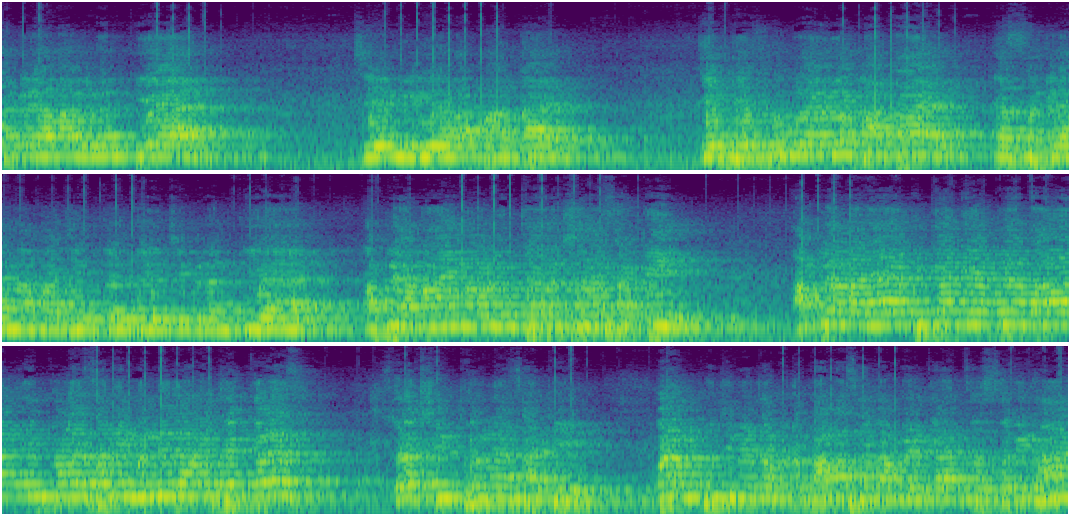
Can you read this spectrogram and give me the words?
सगळ्याला विनंती आहे. जे मीडियाला पाहतायत जे फेसबुक लाईव्हला पाहतायत त्या सगळ्यांना माझी कळकळीची विनंती आहे. आपल्या मायमावलींच्या रक्षणासाठी आपल्याला या ठिकाणी आपल्या गावातली तुळस आणि मंदिरावरचे कळस सुरक्षित ठेवण्यासाठी परमपूजनीय डॉक्टर बाबासाहेब आंबेडकरांचं संविधान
